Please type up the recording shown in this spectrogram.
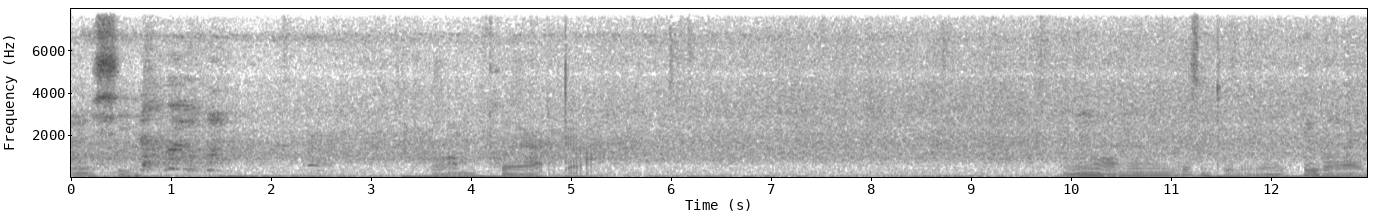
Let me see. Who I'm gonna put out there. Mm, I don't listen to many people like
